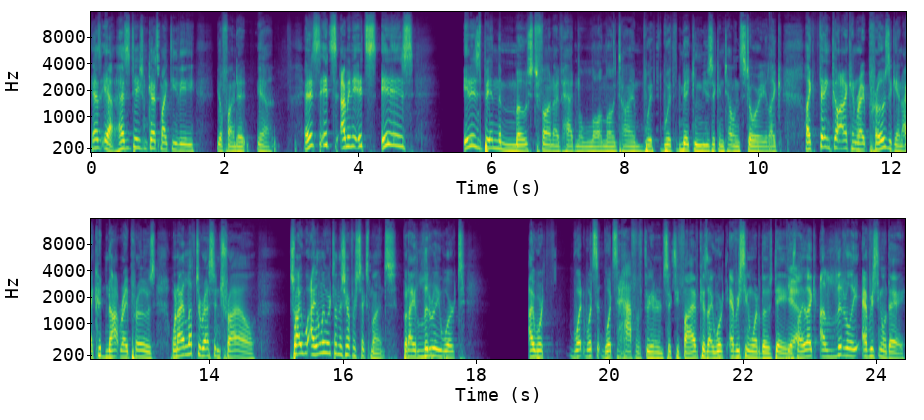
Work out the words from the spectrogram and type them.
Hes- yeah. Hesitation cuts Mike TV. You'll find it. Yeah, and it's it's. I mean, it's it is. It has been the most fun I've had in a long, long time with with making music and telling story. Like like thank God I can write prose again. I could not write prose when I left Arrest and Trial. So I, I only worked on the show for six months, but I literally worked. I worked what what's what's half of 365 because I worked every single one of those days. Yeah. Like, like I literally every single day,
